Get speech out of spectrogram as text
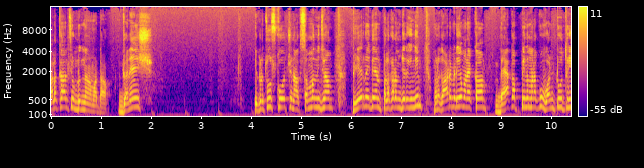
పలకాల్సి ఉంటుంది అనమాట గణేష్ ఇక్కడ చూసుకోవచ్చు. నాకు సంబంధించిన పేరుని అయితే నేను పలకడం జరిగింది. మనకు ఆటోమేటిక్గా మన యొక్క బ్యాకప్ పిన్ మనకు వన్ టూ త్రీ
